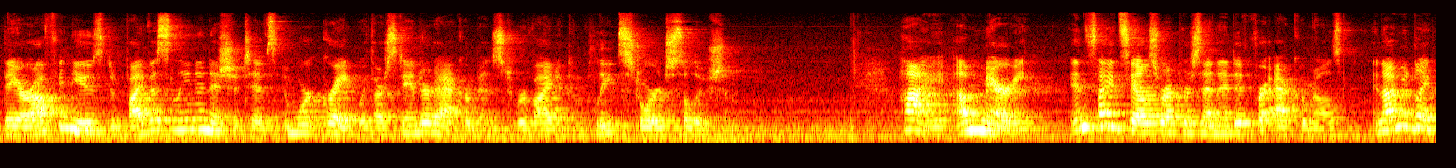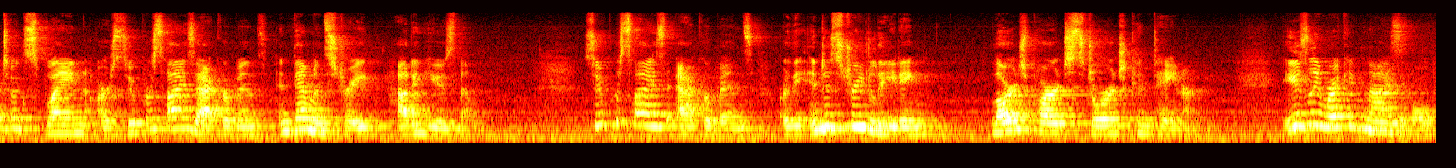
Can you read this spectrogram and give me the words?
They are often used in 5S Lean initiatives and work great with our standard AkroBins to provide a complete storage solution. Hi, I'm Mary, Inside Sales Representative for Akro-Mils, and I would like to explain our Supersize AkroBins and demonstrate how to use them. Supersize AkroBins are the industry-leading large parts storage container. Easily recognizable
